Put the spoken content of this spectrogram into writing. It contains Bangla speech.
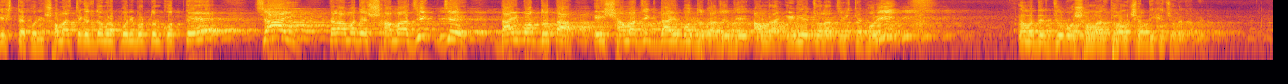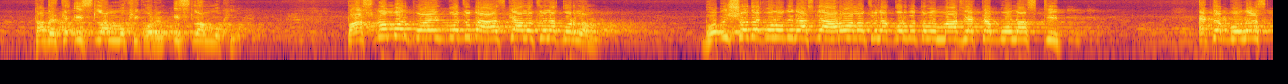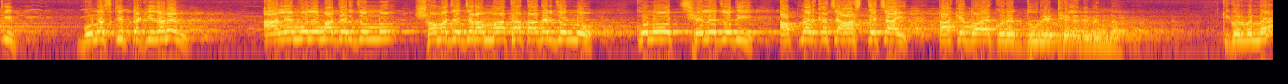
চেষ্টা করি, সমাজটাকে যদি আমরা পরিবর্তন করতে চাই, তাহলে আমাদের সামাজিক যে দায়বদ্ধতা, এই সামাজিক দায়বদ্ধতা যদি আমরা এড়িয়ে চলার চেষ্টা করি, আমাদের যুব সমাজ ধ্বংসের দিকে চলে যাবে। তাদেরকে ইসলামমুখী করেন, ইসলামমুখী। পাঁচ নম্বর পয়েন্ট পর্যন্ত আজকে আলোচনা করলাম। ভবিষ্যতে কোনোদিন আসলে আরও আলোচনা করব, তবে মাঝে একটা বোনাস টিপ একটা বোনাস টিপ বোনাস টিপটা কি জানেন? আলেম ওলেমাদের জন্য, সমাজের যারা মাথা, তাদের জন্য কোনো ছেলে যদি আপনার কাছে আসতে চায়, তাকে দয়া করে দূরে ঠেলে দেবেন না। কি করবেন না?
